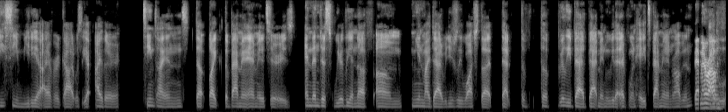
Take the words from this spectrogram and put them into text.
DC media I ever got was either Teen Titans, the like the Batman animated series, and then just weirdly enough, um, me and my dad would usually watch that that the the really bad Batman movie that everyone hates, Batman and Robin. Batman and Robin.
